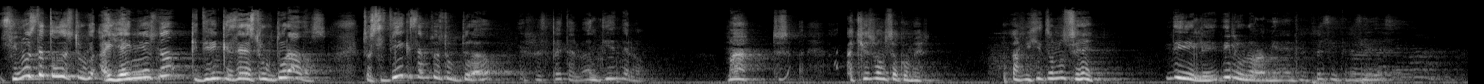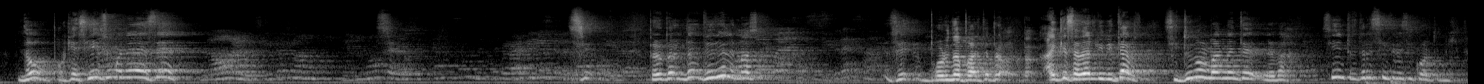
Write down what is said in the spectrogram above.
Si no está todo estructurado, ahí hay niños que tienen que ser estructurados. Entonces, si tiene que estar todo estructurado, eh, respétalo, entiéndelo. Ma, entonces, ¿a qué os vamos a comer? A mi hijito, no sé. Dile, dile una hora, mira, entre tres y tres días. No, porque así es su manera de ser. No, los hijos lo vamos a No, pero se cansan de ser. Pero hay niños que les Sí, pero, pero no, dígale más. Sí, por una parte, pero pero hay que saber limitarlos. Si tú normalmente le bajas, sí, entre 3 y 3 y cuarto, mijito.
